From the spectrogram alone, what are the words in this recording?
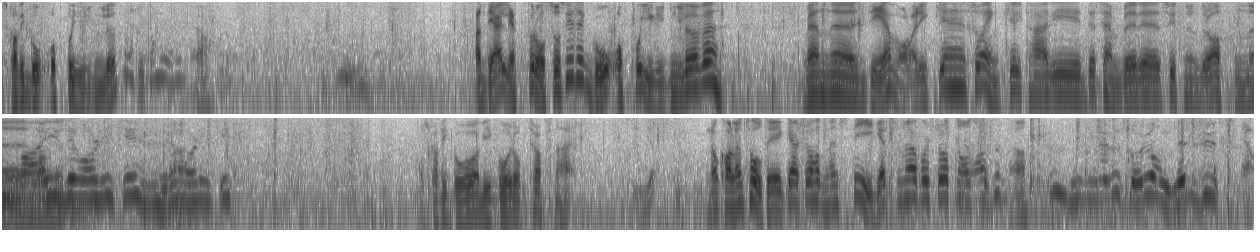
Skal vi gå opp på Gyldenløven? Ja. ja, det er lett for oss å si det. Gå opp på Gyldenløvet. Men det var ikke så enkelt her i desember 1718. Nei, det var det ikke. Det var det ikke. Nå skal vi gå Vi går opp trappene her. Ja. Når Karl 12. gikk her, så hadde han en stiget, som jeg har forstått. Nå, Ja, altså, ja. Det så jo annerledes ut. Ja.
